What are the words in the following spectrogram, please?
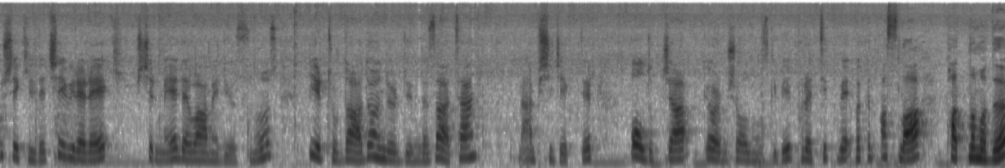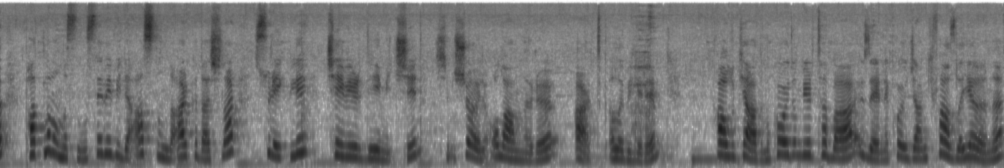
bu şekilde çevirerek pişirmeye devam ediyorsunuz. Bir tur daha döndürdüğümde zaten hemen pişecektir. Oldukça görmüş olduğunuz gibi pratik ve bakın asla patlamadı. Patlamamasının sebebi de aslında arkadaşlar sürekli çevirdiğim için. Şimdi şöyle olanları artık alabilirim. Havlu kağıdımı koydum bir tabağa. Üzerine koyacağım ki fazla yağını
